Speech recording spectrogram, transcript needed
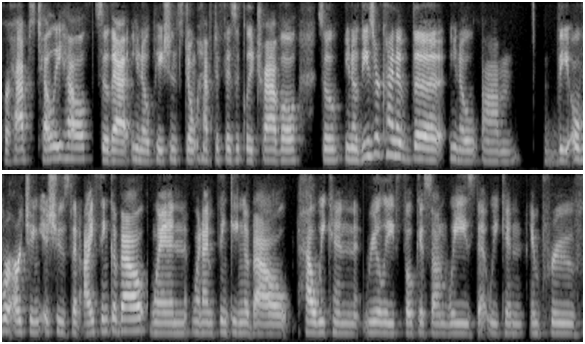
perhaps telehealth so that you know patients don't have to physically travel so you know these are kind of the you know um, the overarching issues that I think about when when I'm thinking about how we can really focus on ways that we can improve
